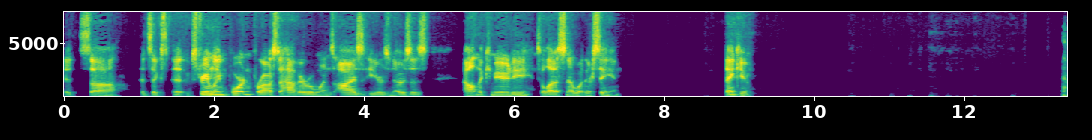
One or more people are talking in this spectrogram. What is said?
it's uh, it's ex- extremely important for us to have everyone's eyes, ears, noses out in the community to let us know what they're seeing. Thank you.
